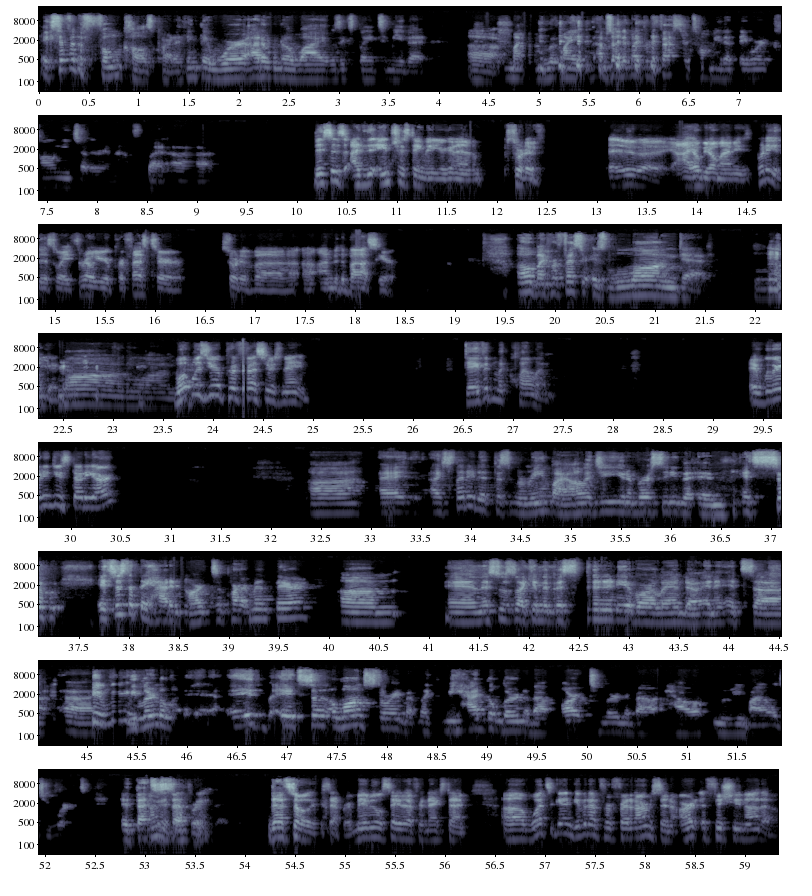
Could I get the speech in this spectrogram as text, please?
except for the phone calls part. I think they were. I don't know why it was explained to me that uh, my my I'm sorry that my professor told me that they weren't calling each other enough. But uh, This is interesting that you're going to sort of, I hope you don't mind me putting it this way, throw your professor sort of uh, uh, under the bus here. oh, my professor is long dead. Okay. Long, long. What dead. was your professor's name? David McClellan? And where did you study art? Uh, I I studied at this marine biology university that and it's so it's just that they had an art department there. Um, and this was like in the vicinity of Orlando, and it's uh, uh, we learned a, it, it's a, a long story but like we had to learn about art to learn about how marine biology works it, that's Okay, separate that's That's totally separate. Maybe we'll save that for next time. Uh, once again, give it up for Fred Armisen, art aficionado.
